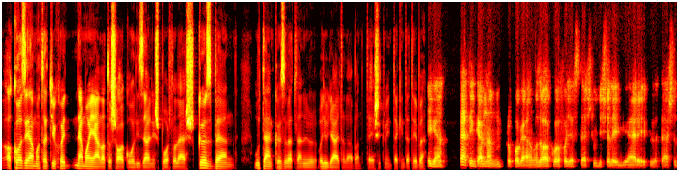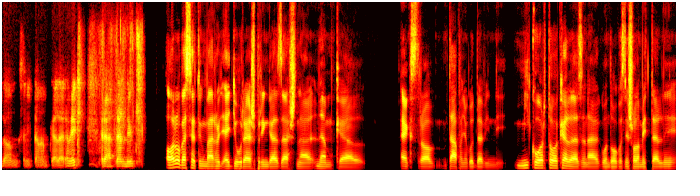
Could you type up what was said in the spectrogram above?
Akkor azért elmondhatjuk, hogy nem ajánlatos alkoholizálni sportolás közben, után közvetlenül, vagy úgy általában teljesítmény tekintetében. Igen, tehát inkább nem propagálom az alkoholfogyasztást, úgyis eléggé erre épül a társadalmunk, szerintem nem kell erre még rátennünk. Arról beszéltünk már, hogy egy órás bringázásnál nem kell extra tápanyagot bevinni. Mikortól kell ezen elgondolkozni, és valamit tenni,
